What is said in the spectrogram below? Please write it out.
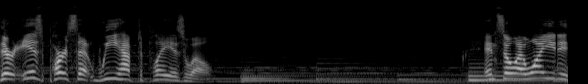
there is parts that we have to play as well. And so I want you to,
